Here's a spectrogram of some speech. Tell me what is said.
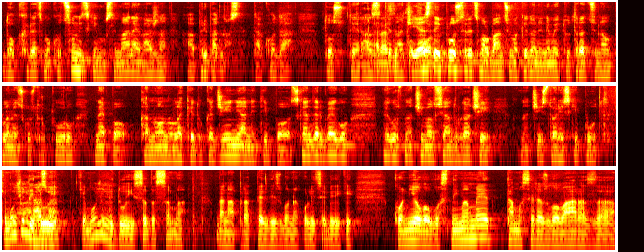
Dok recimo kod sunitskih muslimana je važna a, pripadnost. Tako da to su te razlike. Razlik znači jeste i plus recimo Albanci u Makedoniji nemaju tu tradicionalnu plemensku strukturu ne po kanonu Lekedu Kadžinija, niti po Skenderbegu, nego znači imali su jedan drugačiji znači, istorijski put Ке може ли дуи, ке може ли дуи СДСМ да направат предизборна коалиција, бидејќи ко ние ово го снимаме, тамо се разговара за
